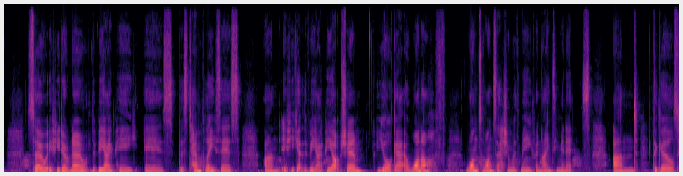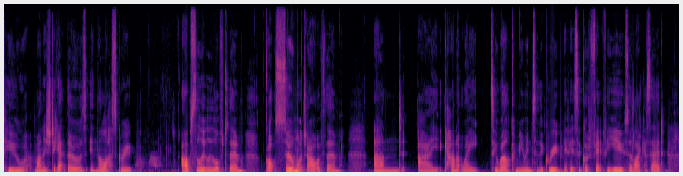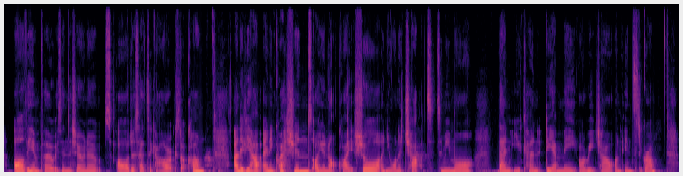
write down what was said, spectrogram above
So if you don't know, the VIP is there's 10 places and if you get the VIP option, you'll get a one-off one-to-one session with me for 90 minutes and the girls who managed to get those in the last group absolutely loved them, got so much out of them and I cannot wait to welcome you into the group if it's a good fit for you. So like I said, all the info is in the show notes, or just head to kathorrocks.com. And if you have any questions or you're not quite sure and you want to chat to me more, then you can DM me or reach out on Instagram.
